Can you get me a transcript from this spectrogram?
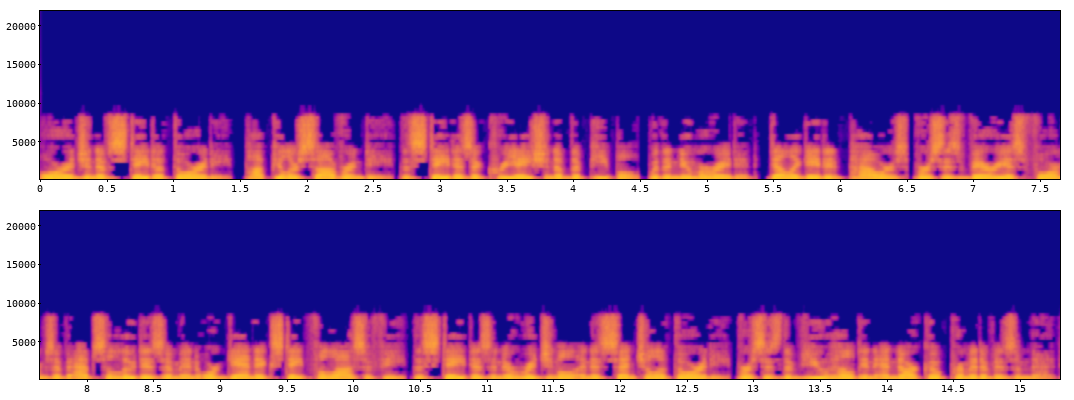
Origin of state authority, popular sovereignty the state is a creation of the people, with enumerated, delegated powers versus various forms of absolutism and organic state philosophy the state is an original and essential authority versus the view held in anarcho-primitivism that,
